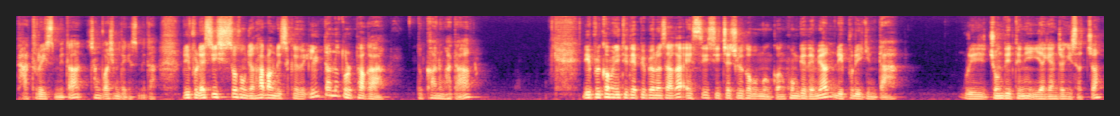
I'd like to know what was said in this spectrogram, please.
다 들어있습니다. 참고하시면 되겠습니다. 리플 SEC 소송 전 하방 리스크에도 1달러 돌파가 또 가능하다. 리플 커뮤니티 대표 변호사가 SEC 제출 거부 문건 공개되면 리플이 이긴다. 우리 존 디튼이 이야기한 적이 있었죠.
